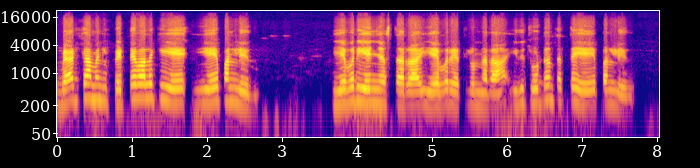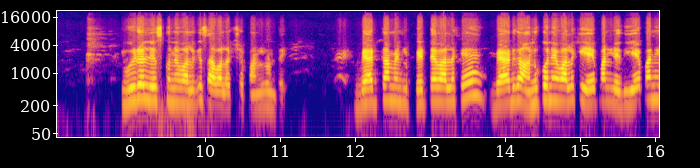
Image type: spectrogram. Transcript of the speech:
బ్యాడ్ కామెంట్లు పెట్టే వాళ్ళకి ఏ ఏ పని లేదు. ఎవరు ఏం చేస్తారా? ఎవరు ఎట్లున్నారా? ఇది చూడడం తప్పితే ఏ పని లేదు. వీడియోలు చేసుకునే వాళ్ళకి సవా లక్ష పనులు ఉంటాయి బ్యాడ్ కామెంట్లు పెట్టే వాళ్ళకే బ్యాడ్గా అనుకునే వాళ్ళకి ఏ పని లేదు. ఏ పని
